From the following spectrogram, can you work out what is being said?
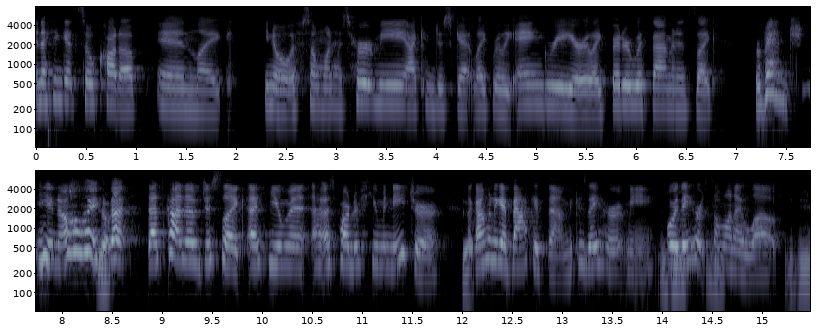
And I can get so caught up in like, you know, if someone has hurt me, I can just get like really angry or like bitter with them. And it's like, revenge, you know, like Yep. that, that's kind of just like a human, as part of human nature. Yep. Like, I'm going to get back at them because they hurt me or Mhm, they hurt mhm. someone I love hmm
